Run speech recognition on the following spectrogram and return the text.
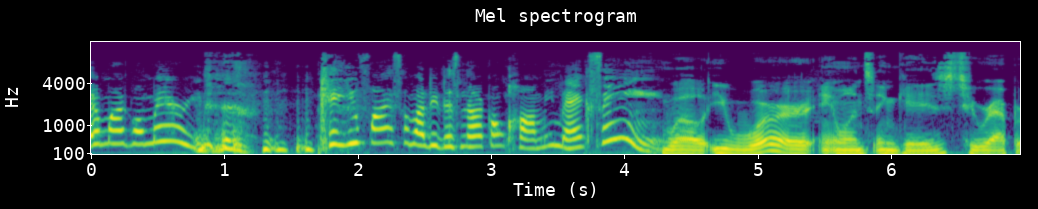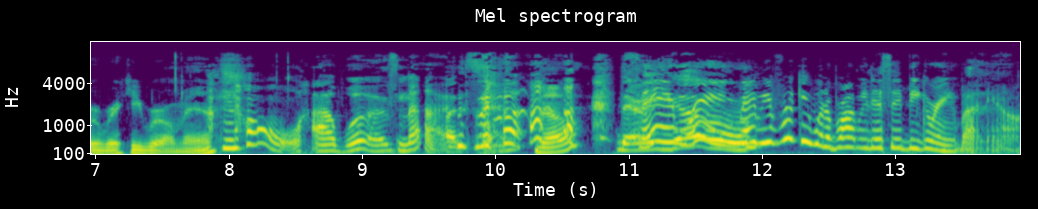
am I gonna marry? Can you find somebody that's not gonna call me Maxine?" well, you were once engaged to rapper Ricky Romance. No, I was not. No, There Same ring. Maybe if Ricky would have brought me this, it'd be green by now.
